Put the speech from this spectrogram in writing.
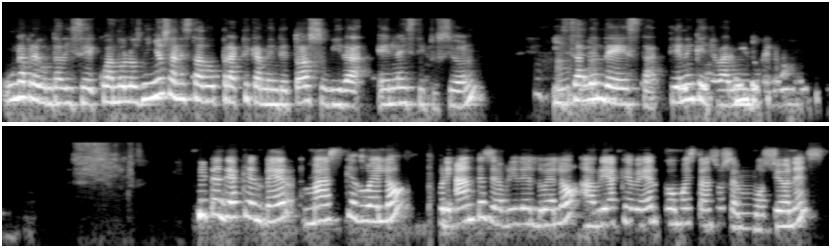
Una pregunta dice, cuando los niños han estado prácticamente toda su vida en la institución y salen de esta, ¿tienen que llevar un duelo? Sí, tendría que ver más que duelo, antes de abrir el duelo, habría que ver cómo están sus emociones,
